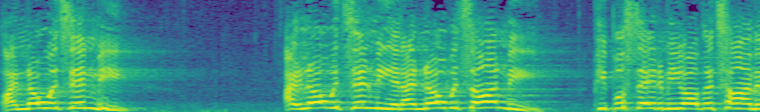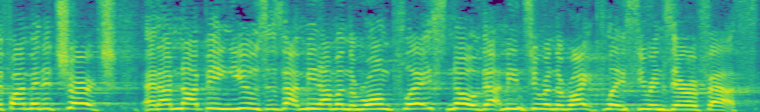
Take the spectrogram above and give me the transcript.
I know it's in me. I know it's in me and I know it's on me. People say to me all the time, if I'm in a church and I'm not being used, does that mean I'm in the wrong place? No, that means you're in the right place. You're in Zarephath.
